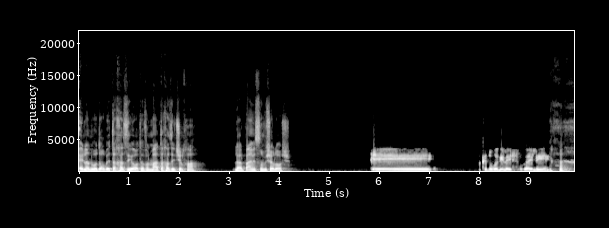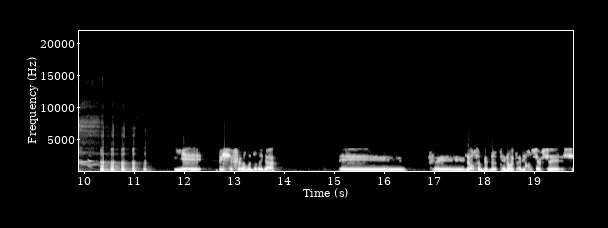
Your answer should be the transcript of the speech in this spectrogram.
אין לנו עוד הרבה תחזיות, אבל מה התחזית שלך ל-2023? אה, הכדורגל הישראלי יהיה בשפל המדרגה. אה, ולא, עכשיו ברצינות, אני חושב ש... ש...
